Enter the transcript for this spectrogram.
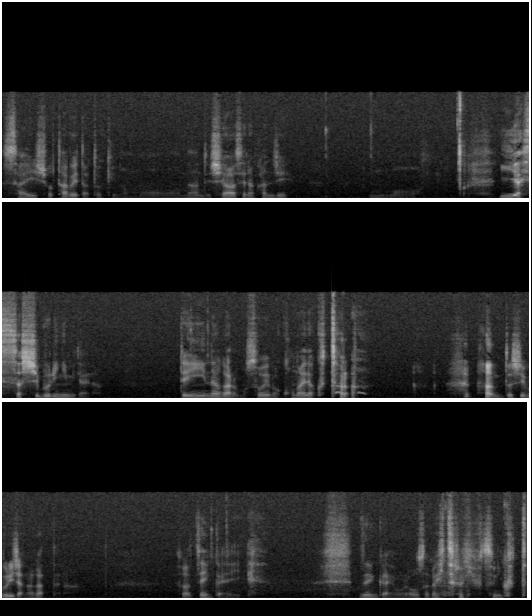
最初食べた時のもうなんで幸せな感じ？もういや久しぶりにみたいな。って言いながらもそういえばこの間食ったら 半年ぶりじゃなかったな。そう前回前回俺大阪行った時普通に食った。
